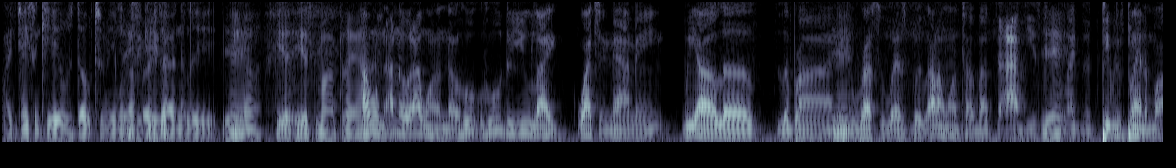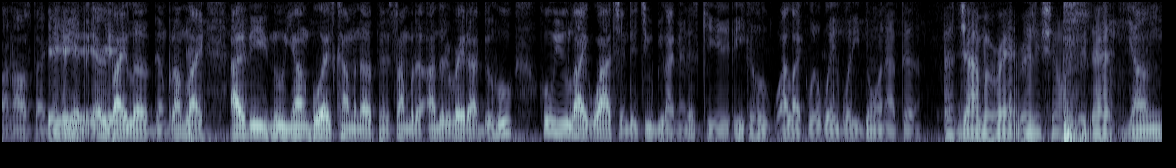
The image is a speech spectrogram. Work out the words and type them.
like Jason Kidd was dope to me when Jason I first Kidd. got in the league. Yeah, You know, he, he a smart player. I huh? want. I know what I want to know. Who who do you like watching now? I mean, we all love LeBron Yeah. and Russell Westbrook. I don't want to talk about the obvious people, Yeah. like the people that's playing tomorrow in All Star game. Yeah, yeah, Everybody yeah. love them, but I'm like, out of these new young boys coming up and some of the under the radar do who who you like watching that you be like, man, this kid he could hoop. I like what way what he doing out there. uh, Ja Morant really showing me that. Young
